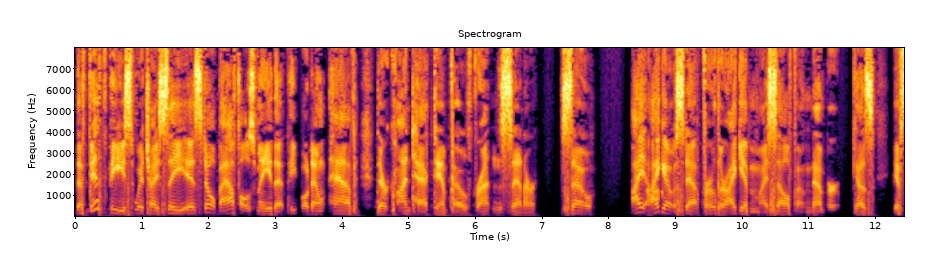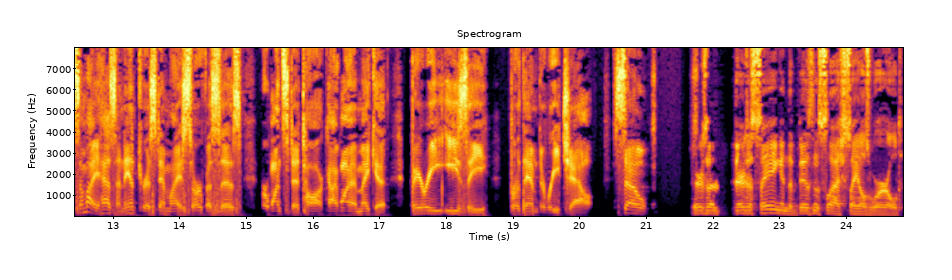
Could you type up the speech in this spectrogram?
the fifth piece, which I see, it still baffles me that people don't have their contact info front and center. So I, I go a step further. I give them my cell phone number because if somebody has an interest in my services or wants to talk, I want to make it very easy for them to reach out. So there's a there's a saying in the business slash sales world.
